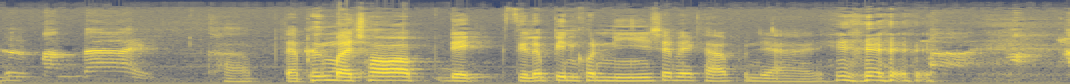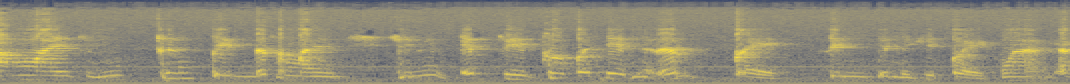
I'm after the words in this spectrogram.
เออฟังได้ ครับ แต่เพิ่งมาชอบเด็กศิลปินคนนี้ใช่ไหมครับ คุณยายอ่าทำไมถึงถึงเป็นแล้วทำไมถึงเอฟซีทั่วประเทศเนี่ยแล้วแปลกเป็นเป็นอะไรที่แปลกมากอะ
